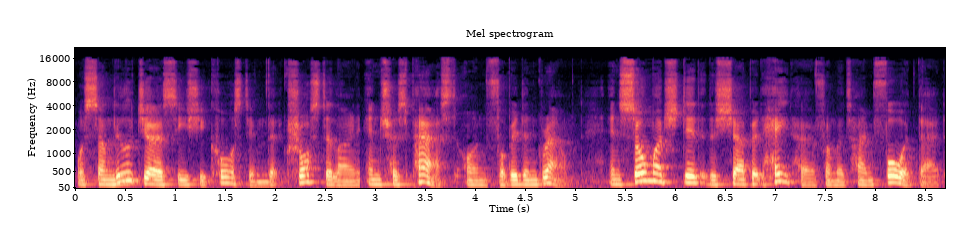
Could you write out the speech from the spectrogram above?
was some little jealousy she caused him that crossed the line and trespassed on forbidden ground. And so much did the shepherd hate her from the time forward that,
